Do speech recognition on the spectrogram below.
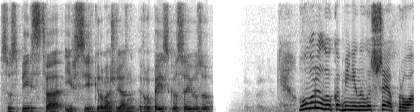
суспільства і всіх громадян Європейського Союзу. Говорили у Кабміні не лише про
